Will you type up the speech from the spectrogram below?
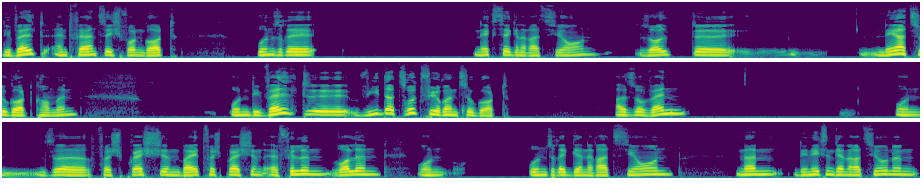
Die Welt entfernt sich von Gott. Unsere nächste Generation sollte näher zu Gott kommen und die Welt äh, wieder zurückführen zu Gott. Also wenn unser Versprechen, Weitversprechen erfüllen wollen und unsere Generationen, die nächsten Generationen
